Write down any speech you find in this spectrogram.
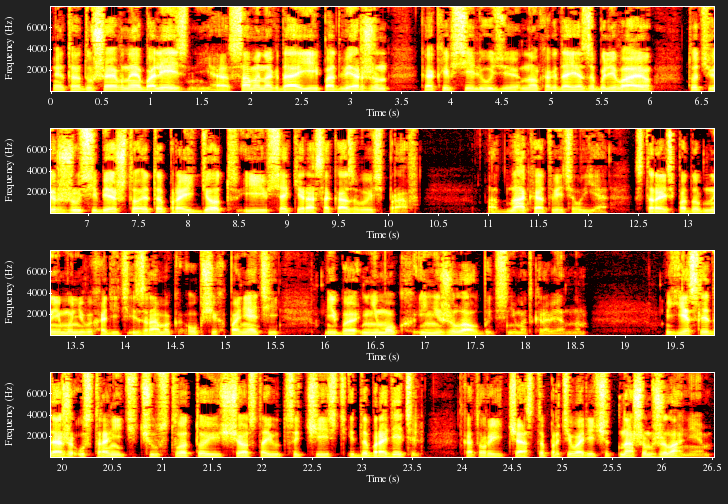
Это душевная болезнь, я сам иногда ей подвержен, как и все люди, но когда я заболеваю, то твержу себе, что это пройдет, и всякий раз оказываюсь прав. Однако, — ответил я, стараясь подобно ему не выходить из рамок общих понятий, ибо не мог и не желал быть с ним откровенным. Если даже устранить чувства, то еще остаются честь и добродетель, которые часто противоречат нашим желаниям.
